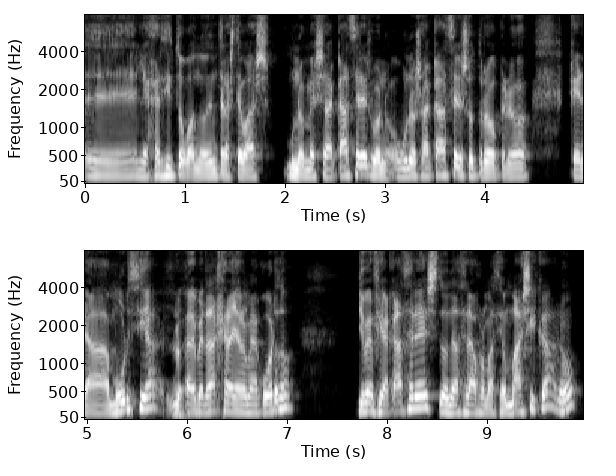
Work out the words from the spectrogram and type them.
eh, el ejército cuando entras te vas unos meses a Cáceres, bueno, unos a Cáceres, otro creo que era Murcia, la verdad es que ahora ya no me acuerdo. Yo me fui a Cáceres, donde hace la formación básica, ¿no?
